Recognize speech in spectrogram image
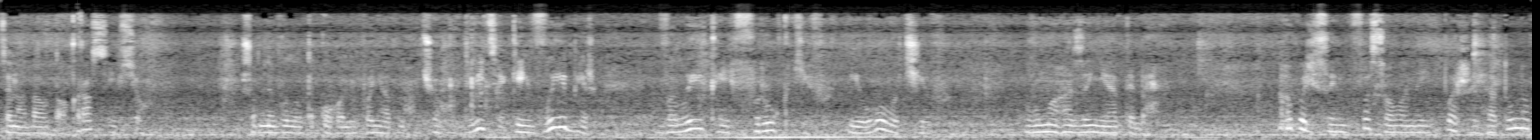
Це треба отак раз і все. Щоб не було такого непонятного чого. Дивіться, який вибір великий фруктів і овочів в магазині АТБ. Апельсин фасований. Перший гатунок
